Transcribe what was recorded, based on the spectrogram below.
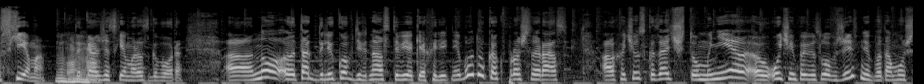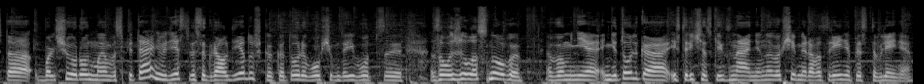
схема, такая же схема разговора. А, но э, так далеко в 19 век я ходить не буду, как в прошлый раз. А хочу сказать, что мне э, очень повезло в жизни, потому что большую роль в моем воспитании в детстве сыграл дедушка, который, в общем-то, и вот э, заложил основы во мне не только исторических знаний, но и вообще мировоззрения, представления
